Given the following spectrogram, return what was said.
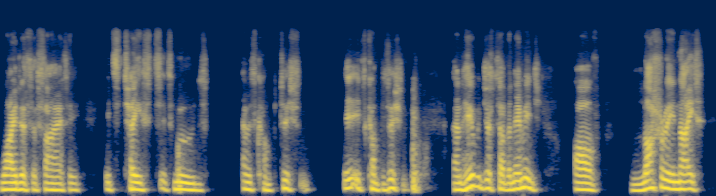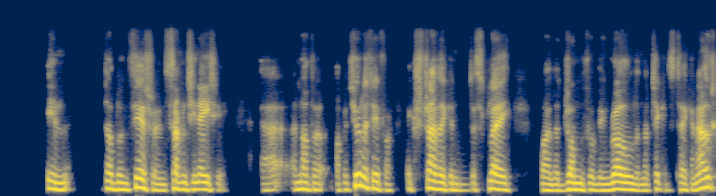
wider society, its tastes, its moods, and its competition, its composition. And here we just have an image of Lottery Night in Dublin Theatre in 1780, uh, another opportunity for extravagant display while the drums were being rolled and the tickets taken out,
